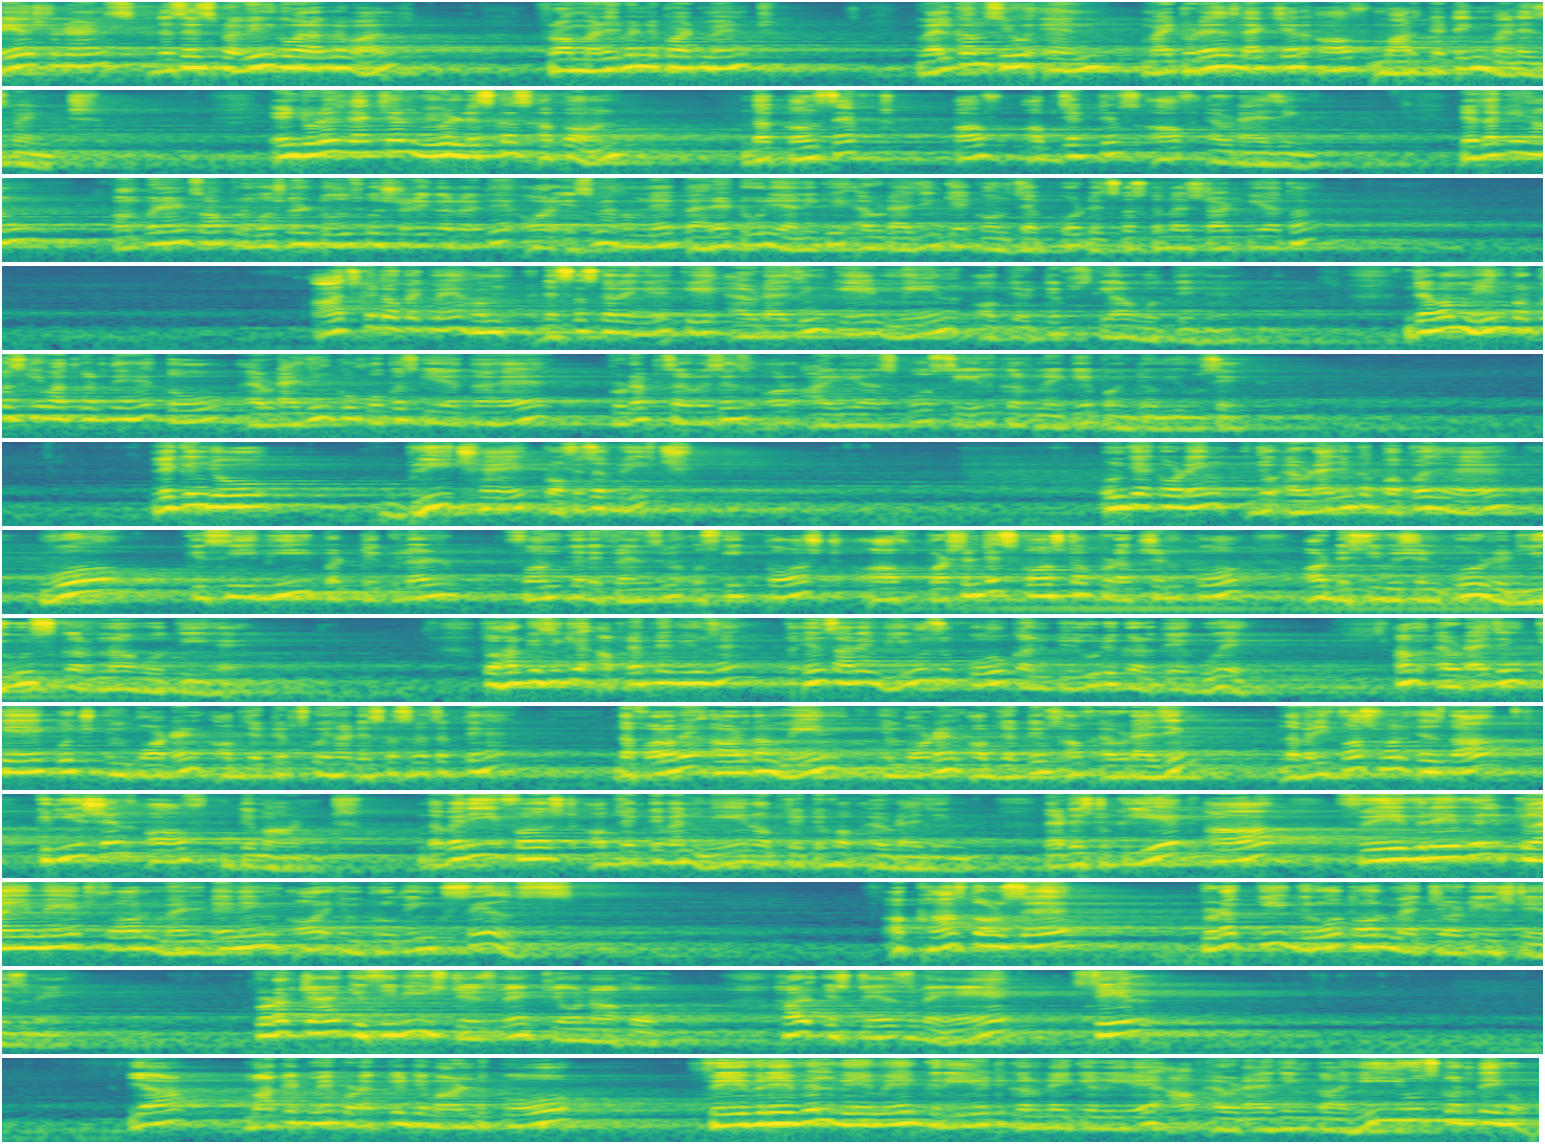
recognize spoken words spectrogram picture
Dear students, this is Praveen Kumar Agrawal from Management Department. Welcomes you in my today's lecture of Marketing Management. In today's lecture, we will discuss upon the concept of objectives of advertising. जैसा कि हम components of promotional tools को study कर रहे थे और इसमें हमने पहले टूल यानी कि एडवर्टाइजिंग के कॉन्सेप्ट को डिस्कस करना स्टार्ट किया था आज के टॉपिक में हम डिस्कस करेंगे कि एडवर्टाइजिंग के मेन ऑब्जेक्टिव्स क्या होते हैं जब हम मेन पर्पज़ की बात करते हैं तो एडवर्टाइजिंग को फोकस किया जाता है प्रोडक्ट सर्विसेज़ और आइडियाज़ को सेल करने के पॉइंट ऑफ़ व्यू से। लेकिन जो ब्रीच है, एक प्रोफेसर ब्रीच उनके अकॉर्डिंग जो एडवर्टाइजिंग का पर्पज़ है, वो किसी भी पर्टिकुलर फर्म के रेफरेंस में उसकी cost of percentage cost of production को और डिस्ट्रीब्यूशन को रिड्यूस करना होती है। तो हर किसी के अपने अपने व्यूज़ हैं तो इन सारे व्यूज़ को कंक्लूड करते हुए हम एडवर्टाइजिंग के कुछ इंपॉर्टेंट ऑब्जेक्टिव्स को यहाँ डिस्कस कर सकते हैं। The following are the main important objectives of advertising the very first one is the creation of demand the very first objective and main objective of advertising, that is to create a favorable climate for maintaining or improving sales. और ख़ास तौर से product की growth और maturity stage में। Product चाहे किसी भी स्टेज में क्यों ना हो। हर स्टेज में सेल या मार्केट में प्रोडक्ट की डिमांड को फेवरेबल वे में क्रिएट करने के लिए आप एडवर्टाइजिंग का ही यूज़ करते हो।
